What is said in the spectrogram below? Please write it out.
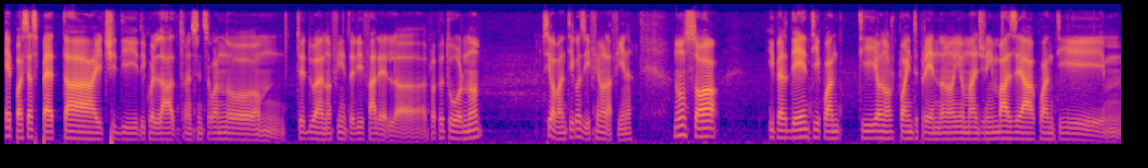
e poi si aspetta il CD di quell'altro, nel senso quando mm, tutti e due hanno finito di fare il, il proprio turno, si va avanti così fino alla fine. Non so i perdenti quanti honor point prendono, io immagino in base a quanti, mm,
